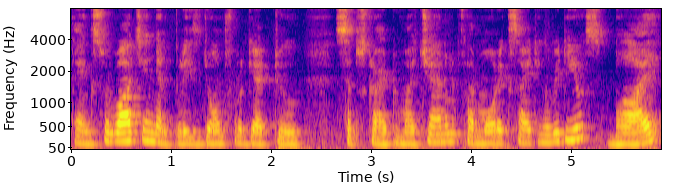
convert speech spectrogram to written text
Thanks for watching and please don't forget to subscribe to my channel for more exciting videos. Bye.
